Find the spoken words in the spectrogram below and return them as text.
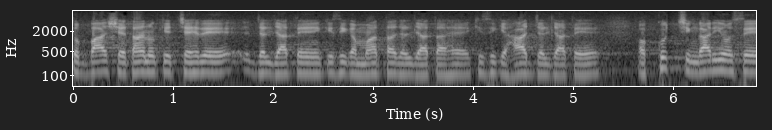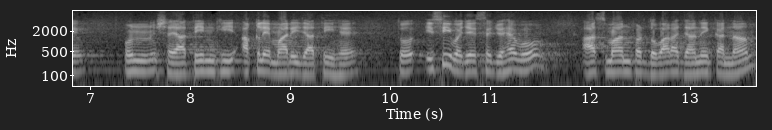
तो बाद शैतानों के चेहरे जल जाते हैं, किसी का माथा जल जाता है, किसी के हाथ जल जाते हैं और कुछ चिंगारियों से उन शयातीन की अकलें मारी जाती हैं। तो इसी वजह से जो है वो आसमान पर दोबारा जाने का नाम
